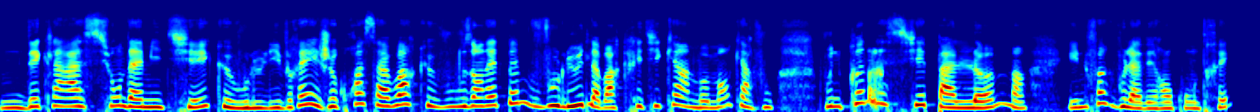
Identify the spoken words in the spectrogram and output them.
Une déclaration d'amitié que vous lui livrez et je crois savoir que vous vous en êtes même voulu de l'avoir critiqué un moment car vous, vous ne connaissiez pas l'homme et une fois que vous l'avez rencontré,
